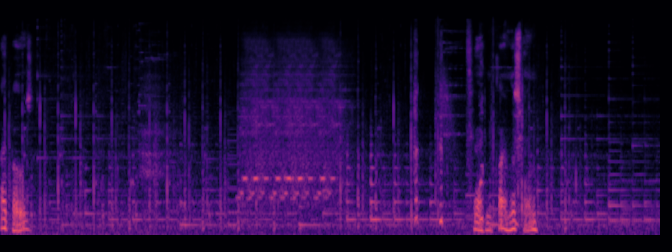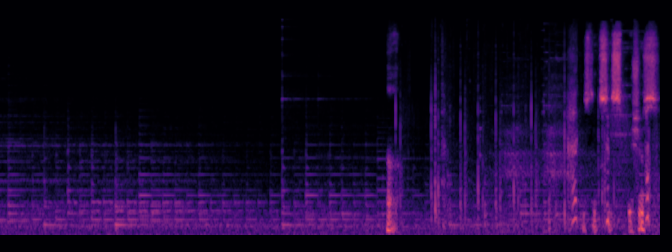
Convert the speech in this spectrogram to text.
I pose. Okay, I can climb this one. Huh. This looks suspicious.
